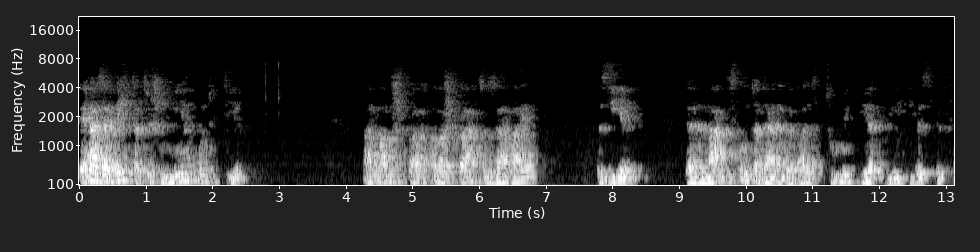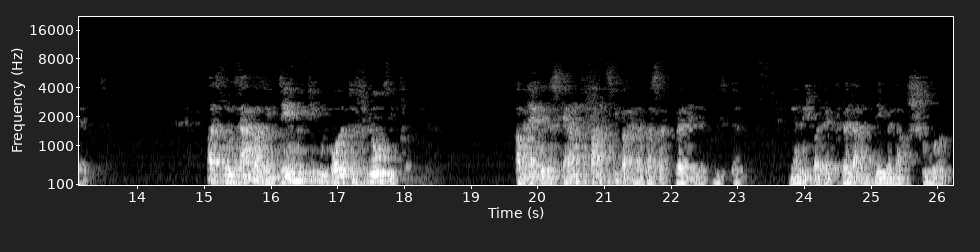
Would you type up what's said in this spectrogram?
Der Herr sei Richter zwischen mir und dir. Abraham sprach, aber sprach zu Sarai, siehe, deine Magd ist unter deiner Gewalt, tu mit ihr, wie dir's gefällt. Als nun Sarah sie demütigen wollte, floh sie von ihr. Aber der Engel des Herrn fand sie bei einer Wasserquelle in der Wüste, nämlich bei der Quelle am Wege nach Schur.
